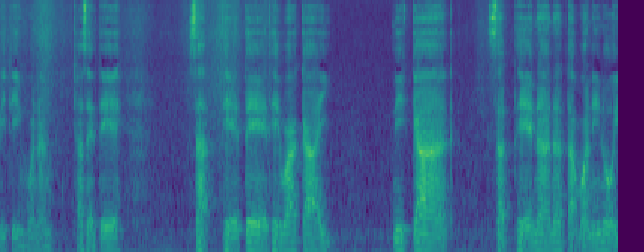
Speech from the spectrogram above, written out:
ปิติงวนังชาเสเตสัตเถเต เทวากายนิกา สัตเทนานาตะวันนิโนย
